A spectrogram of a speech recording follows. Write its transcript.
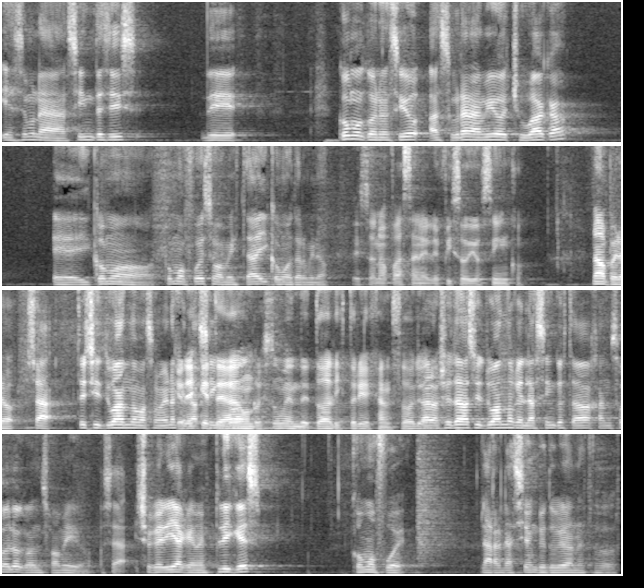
y hacemos una síntesis de cómo conoció a su gran amigo Chewbacca eh, y cómo, cómo fue su amistad y cómo terminó. Eso no pasa en el episodio 5. No, pero, o sea, estoy situando más o menos que en ¿Querés que te 5 haga un resumen de toda la historia de Han Solo? Claro, yo estaba situando que en la 5 estaba Han Solo con su amigo. O sea, yo quería que me expliques cómo fue la relación que tuvieron estos dos.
